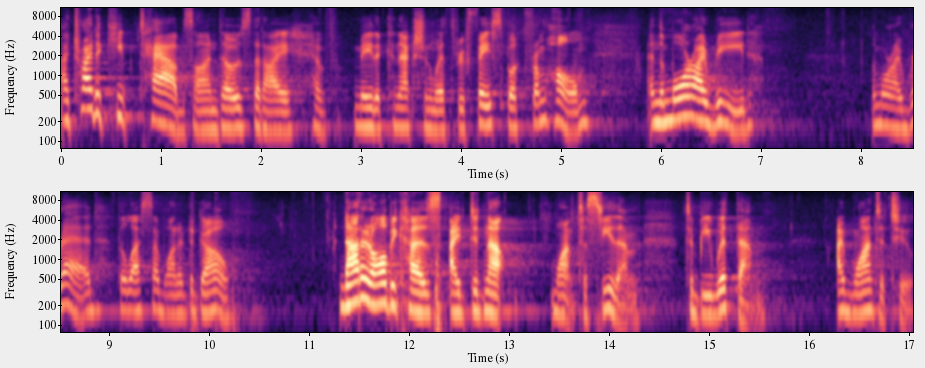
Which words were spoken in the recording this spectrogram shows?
I try to keep tabs on those that I have made a connection with through Facebook from home, and the more I read, the more I read, the less I wanted to go. Not at all because I did not want to see them, to be with them. I wanted to,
